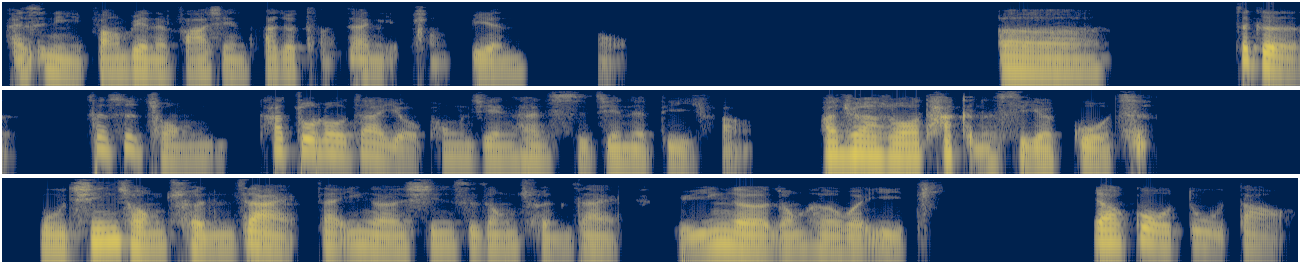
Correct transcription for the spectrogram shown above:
还是你方便的发现他就躺在你旁边。呃，这个这是从它坐落在有空间和时间的地方，换句话说，它可能是一个过程。母亲从存在在婴儿心思中存在，与婴儿融合为一体，要过渡到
